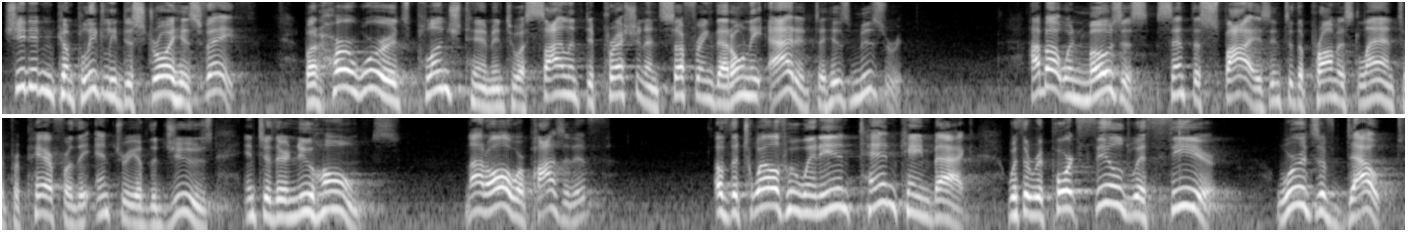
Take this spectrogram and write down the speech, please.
She didn't completely destroy his faith. But her words plunged him into a silent depression and suffering that only added to his misery. How about when Moses sent the spies into the promised land to prepare for the entry of the Jews into their new homes? Not all were positive. Of the 12 who went in, 10 came back with a report filled with fear, words of doubt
